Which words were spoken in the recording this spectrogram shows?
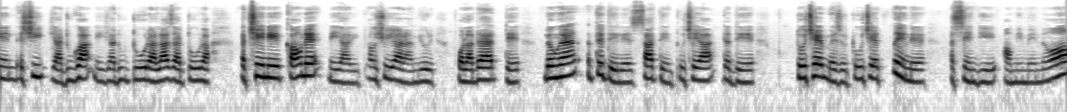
င်လက်ရှိယာတုကနေယာတုတိုးတာလစာတိုးတာအခြေအနေကောင်းတဲ့နေရာတွေပြောင်းရွှေ့ရတာမျိုးတွေပေါ်လာတတ်တဲ့လုပ်ငန်းအသစ်တွေလည်းစတင်တိုးချဲ့ရတတ်တဲ့တိုးချဲ့မယ်ဆိုတိုးချဲ့သင့်တဲ့အဆင်ပြေအောင်မြင်မယ်နော်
